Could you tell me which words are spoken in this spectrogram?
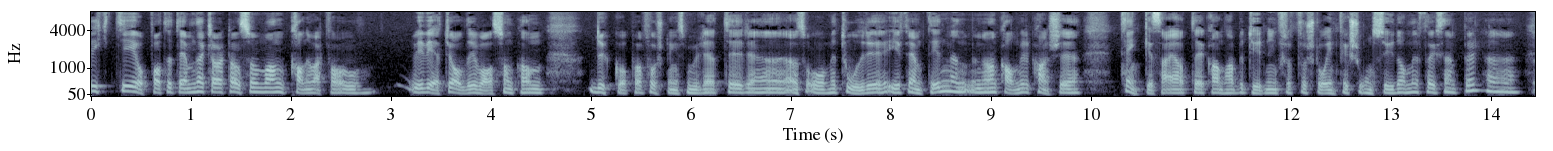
riktig oppfattet det, men det er klart altså man kan i hvert fall vi vet jo aldri hva som kan dukke opp av forskningsmuligheter eh, altså, og metoder i, fremtiden, men, men, man kan vel kanskje tenke seg at det kan ha betydning for å forstå infeksjonssykdommer f.eks. Eh,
